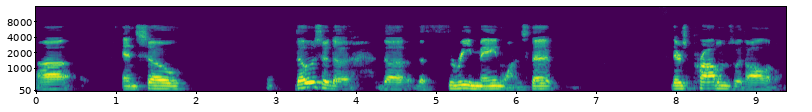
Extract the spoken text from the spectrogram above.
Uh, and so those are the, the, the three main ones. The, there's problems with all of them.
